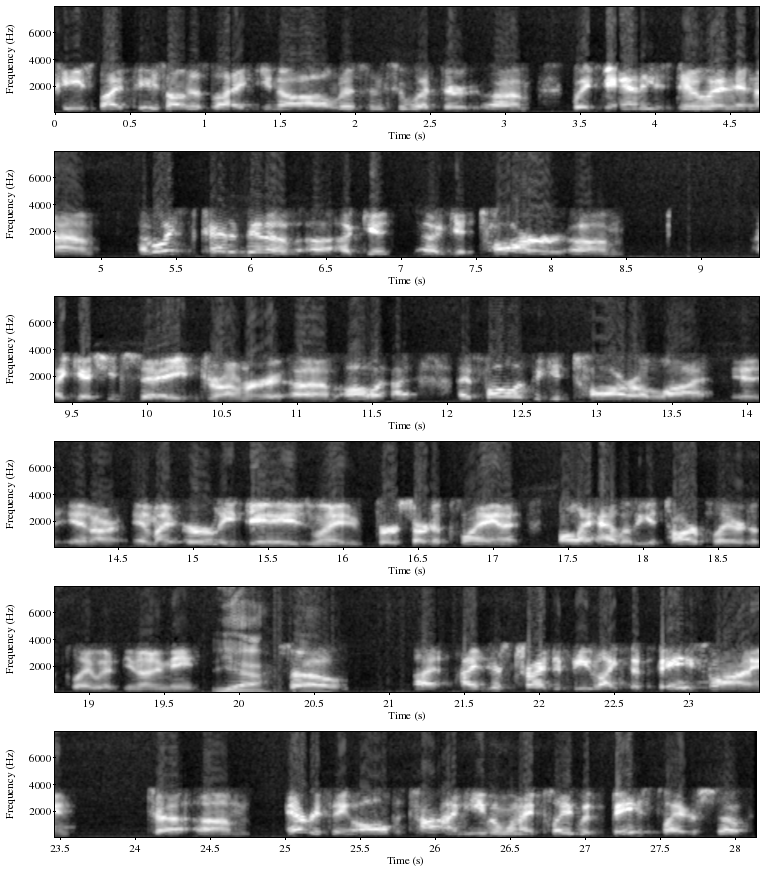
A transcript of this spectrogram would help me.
piece by piece. I'll just like you know I'll listen to what they're um, what Danny's doing, and um, I've always kind of been a a, a, git, a guitar. Um, I guess you'd say drummer. Um, all I, I followed the guitar a lot in, in our in my early days when I first started playing it. All I had was a guitar player to play with. You know what I mean? Yeah. So I, I just tried to be like the bass line to um, everything all the time, even when I played with bass players. So,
